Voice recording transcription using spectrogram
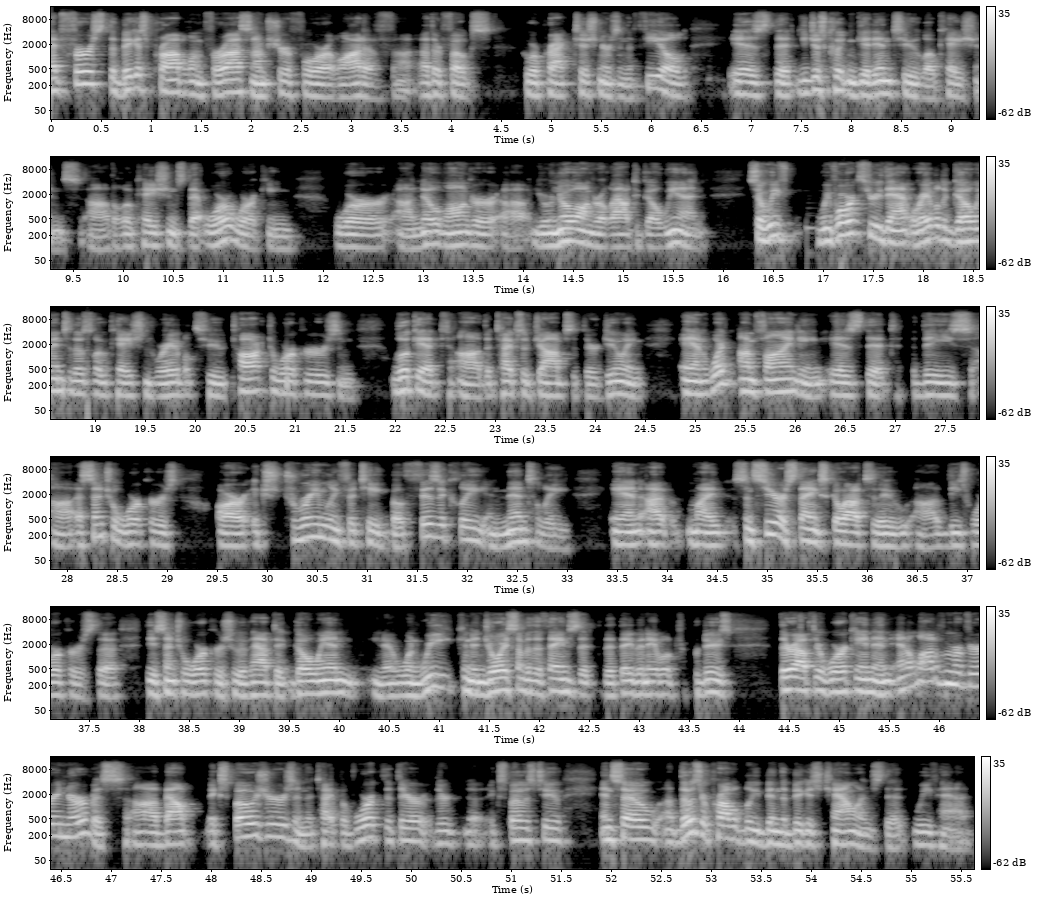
At first, the biggest problem for us, and I'm sure for a lot of uh, other folks who are practitioners in the field, is that you just couldn't get into locations. Uh, the locations that were working were uh, no longer, uh, you were no longer allowed to go in. So we've, we've worked through that. We're able to go into those locations. We're able to talk to workers and look at uh, the types of jobs that they're doing. And what I'm finding is that these uh, essential workers are extremely fatigued, both physically and mentally. And I, my sincerest thanks go out to uh, these workers, the, the essential workers who have had to go in, you know, when we can enjoy some of the things that, that they've been able to produce, they're out there working and, and a lot of them are very nervous uh, about exposures and the type of work that they're, they're uh, exposed to. And so uh, those have probably been the biggest challenge that we've had.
